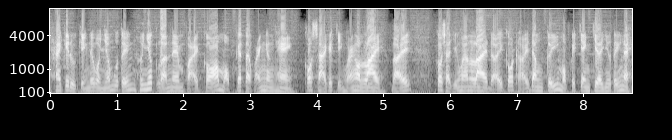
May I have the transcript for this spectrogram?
Hai cái điều kiện để vào nhóm của tiến. Thứ nhất là anh em phải có một cái tài khoản ngân hàng có xài cái chuyển khoản online. Để có xài chuyển khoản online để có thể đăng ký một cái trang chơi như tiến này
